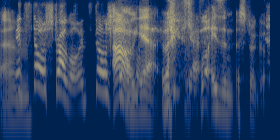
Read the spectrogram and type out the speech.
Um, it's still a struggle it's still a oh struggle yeah. Like, Yeah. What isn't a struggle?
